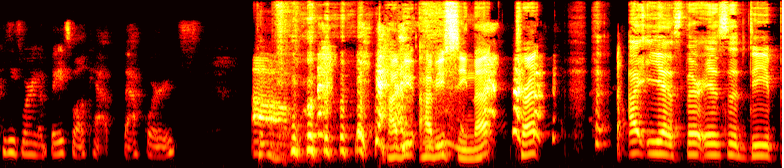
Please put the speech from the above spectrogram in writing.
because he's wearing a baseball cap backwards um Have you have you seen that, Trent? I, yes, there is a deep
